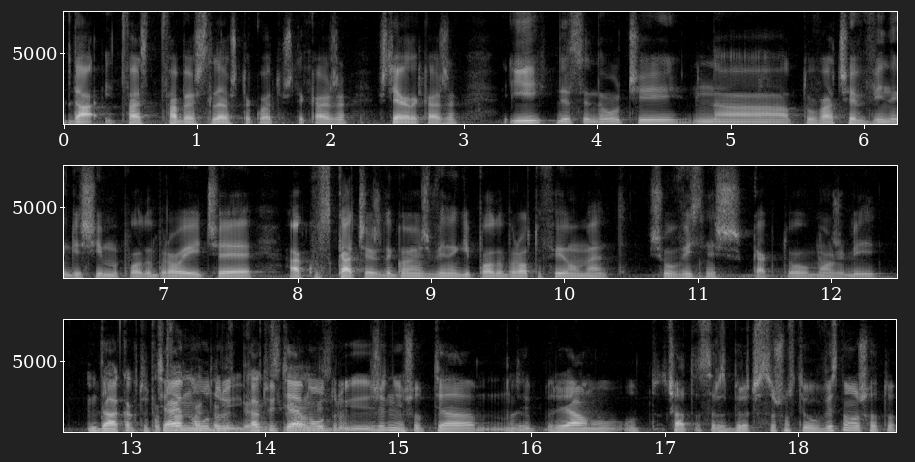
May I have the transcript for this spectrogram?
Да, и това, това беше следващото, което ще кажа, щях да кажа. И да се научи на това, че винаги ще има по-добро и че ако скачаш да гониш винаги по-доброто, в един момент ще увиснеш, както може би Да, както По тя това, е много други, както и тя е много други жени, защото тя нали, реално от чата се разбира, че всъщност е увиснала, защото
